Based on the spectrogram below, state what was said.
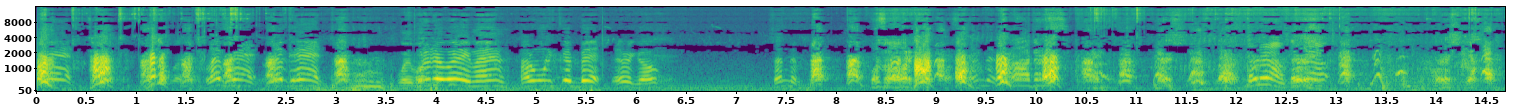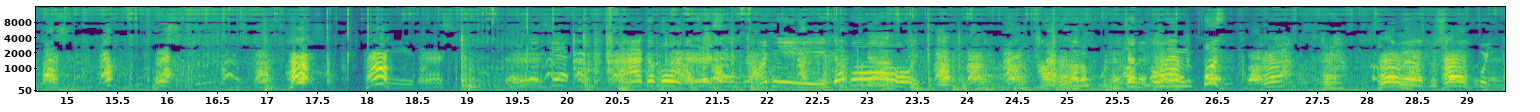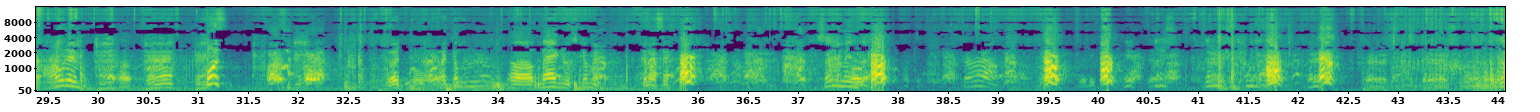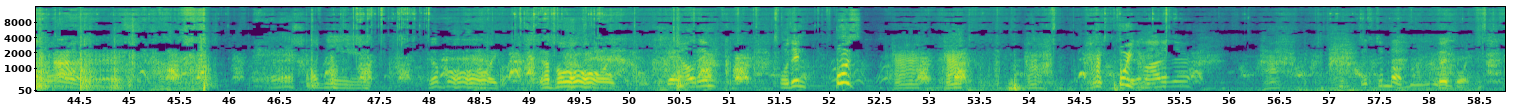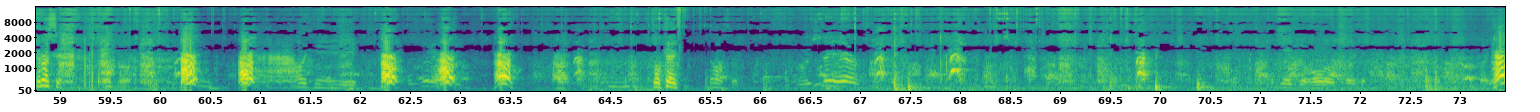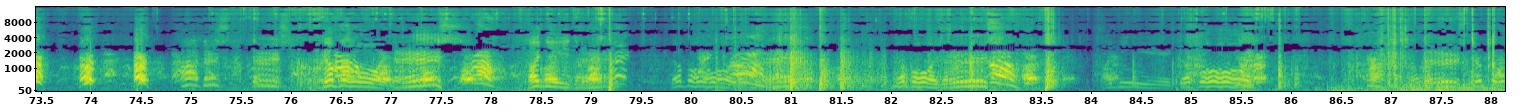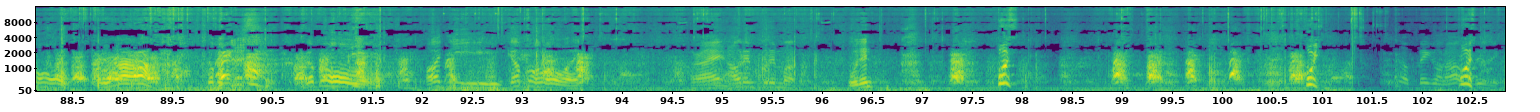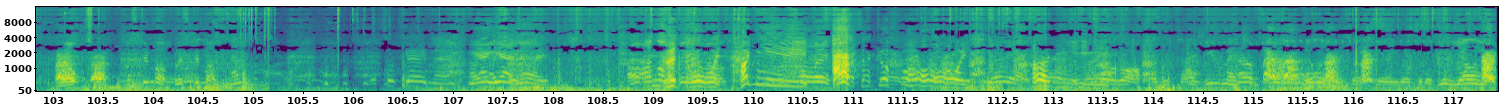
hand. Left hand. Left hand. Wait, Put it away, man. I don't want a good bit. There we go. Send him. Send him. Turn around. Turn around. Good shit. Ah, good boy. Hodney. Good boy. Out, out him. Get him. Hold him. Push. This way. Hold him. Push. Good boy. Right, come. Uh, Magnus, come here. Can I say? Send him in okay. there. Turn around. Good boy. Good boy. Good boy. Okay, hold him. Hold him. Push. Get him out of there. Lift him up. Good boy. Can I say? It's okay. No, stay here. Make the hole bigger. Good boy. Hodney. Good boy. Good boy. Hodney. Good boy. Good boy. Good boy. Hodney. Good boy. All right, out and put him up. Hold him. Push. Push. Not big on Push. ours, is he? No. Lift him up. Lift him up. None of them That's okay, man. Yeah, yeah, no. I, I'm not Good boy. Hodney. That's a good boy. Hodney. As you mentioned, you're yelling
